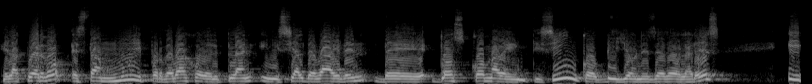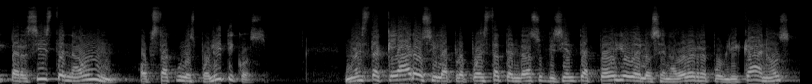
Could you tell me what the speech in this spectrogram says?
El acuerdo está muy por debajo del plan inicial de Biden de 2,25 billones de dólares y persisten aún obstáculos políticos. No está claro si la propuesta tendrá suficiente apoyo de los senadores republicanos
